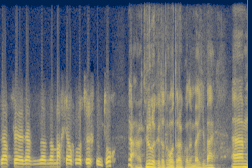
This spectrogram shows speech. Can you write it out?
dat, eh, dat, dan, dan mag je ook wel wat terug doen, toch? Ja, natuurlijk. Dat hoort er ook wel een beetje bij. Ehm,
